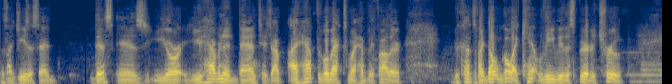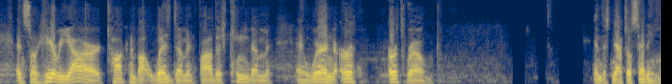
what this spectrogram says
it's like Jesus said, this is your, you have an advantage. I, I have to go back to my Heavenly Father because if I don't go, I can't leave you the Spirit of truth. And so here we are talking about wisdom and Father's kingdom, and we're in the earth, earth realm in this natural setting.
